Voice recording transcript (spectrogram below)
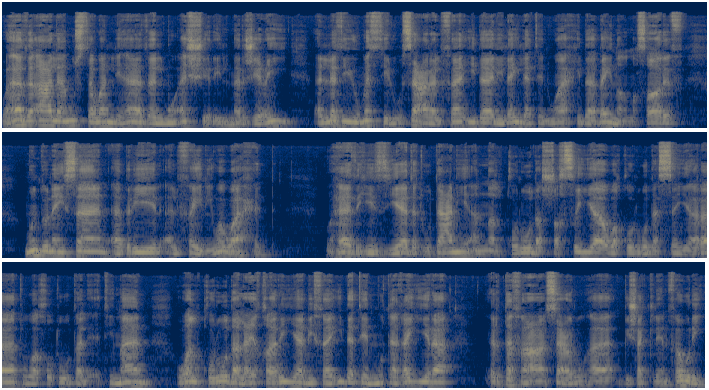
وهذا أعلى مستوى لهذا المؤشر المرجعي الذي يمثل سعر الفائدة لليلة واحدة بين المصارف منذ نيسان أبريل 2001 وهذه الزيادة تعني أن القروض الشخصية وقروض السيارات وخطوط الائتمان والقروض العقارية بفائدة متغيرة ارتفع سعرها بشكل فوري.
